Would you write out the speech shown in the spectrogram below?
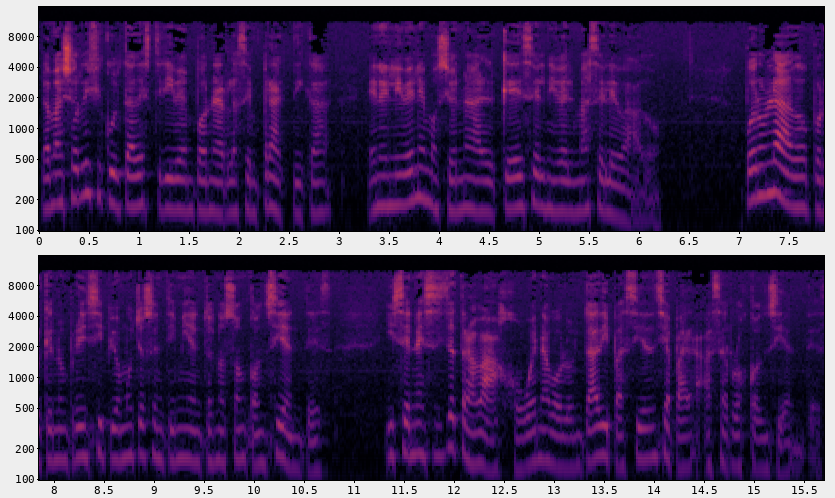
La mayor dificultad estriba en ponerlas en práctica en el nivel emocional, que es el nivel más elevado. Por un lado, porque en un principio muchos sentimientos no son conscientes, y se necesita trabajo, buena voluntad y paciencia para hacerlos conscientes.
